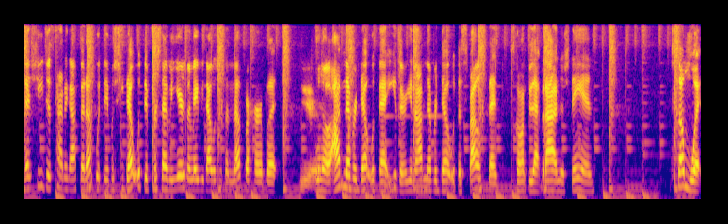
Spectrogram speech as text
that she just kind of got fed up with it, but she dealt with it for seven years and maybe that was just enough for her. But Yeah. you know, I've never dealt with that either. You know, I've never dealt with a spouse that's gone through that, but I understand somewhat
